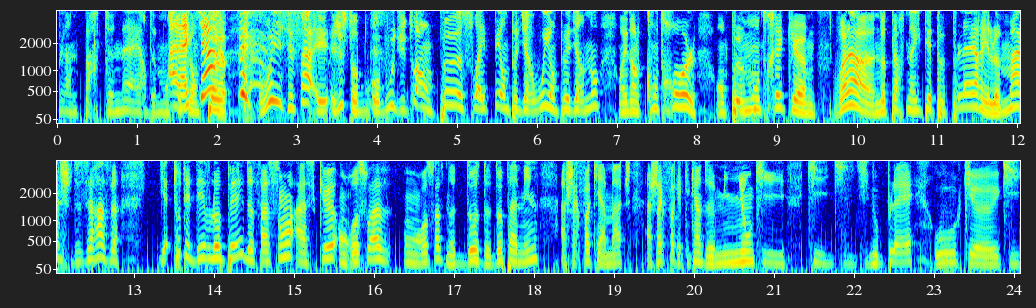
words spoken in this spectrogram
plein de partenaires de montrer qu'on peut oui c'est ça et juste au, au bout du toit on peut swiper on peut dire oui on peut dire non on est dans le contrôle on peut montrer que voilà notre personnalité peut plaire et le match etc tout est développé de façon à ce que on reçoive on reçoive notre dose de dopamine à chaque fois qu'il y a match à chaque fois qu'il y a quelqu'un de mignon qui qui, qui, qui nous plaît ou que, qui,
